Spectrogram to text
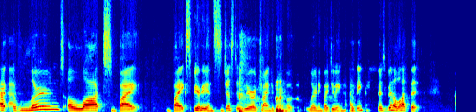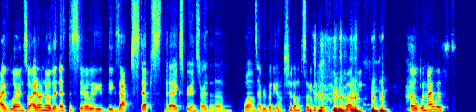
I, have learned a lot by by experience, just as we are trying to promote learning by doing. I think there's been a lot that I've learned. So I don't know that necessarily the exact steps that I experienced are the ones everybody else should also go through. But so when I was,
